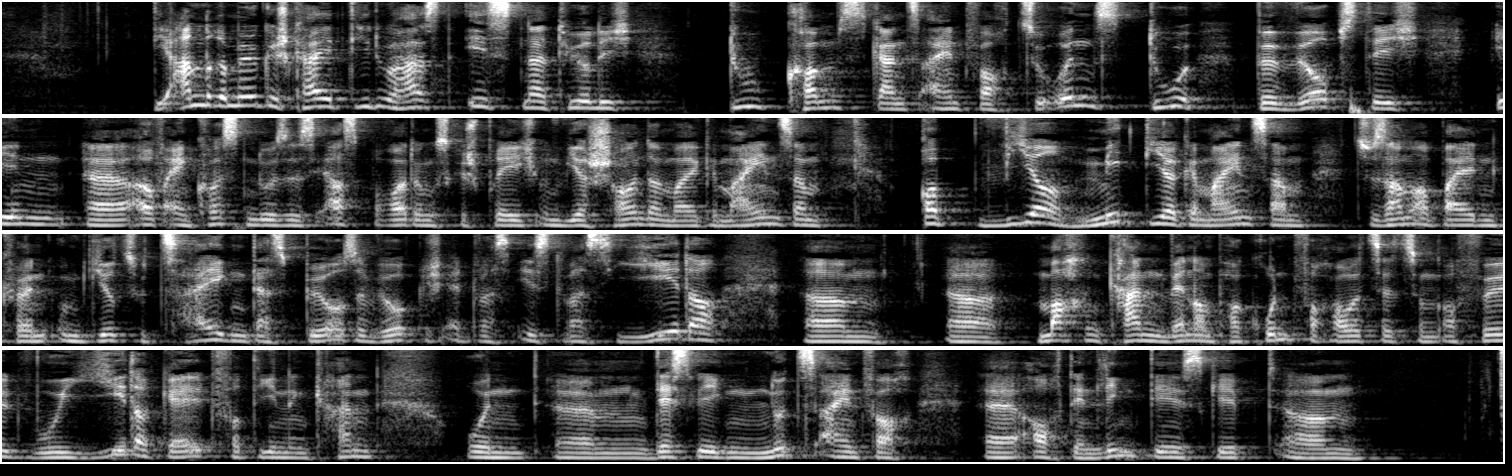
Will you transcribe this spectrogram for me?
Die andere Möglichkeit, die du hast, ist natürlich, du kommst ganz einfach zu uns, du bewirbst dich in, äh, auf ein kostenloses Erstberatungsgespräch und wir schauen dann mal gemeinsam, ob wir mit dir gemeinsam zusammenarbeiten können, um dir zu zeigen, dass Börse wirklich etwas ist, was jeder ähm, äh, machen kann, wenn er ein paar Grundvoraussetzungen erfüllt, wo jeder Geld verdienen kann. Und ähm, deswegen nutz einfach äh, auch den Link, den es gibt, ähm,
